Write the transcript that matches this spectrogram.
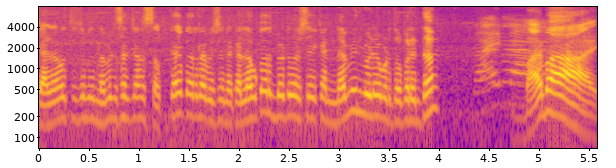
चॅनलवर तुम्ही नवीन असेल चॅनल सबस्क्राईब करायला विसरू नका. लवकर भेटू असे एका नवीन व्हिडिओ तोपर्यंत. Bye bye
